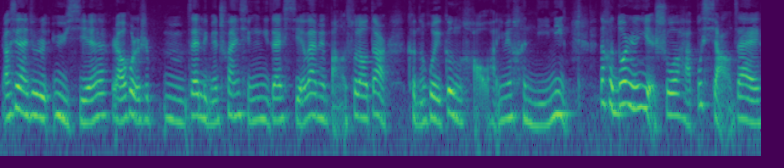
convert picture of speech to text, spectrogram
然后现在就是雨鞋，然后或者是嗯在里面穿行，你在鞋外面绑个塑料袋儿，可能会。会更好哈，因为很泥泞。那很多人也说哈，不想在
